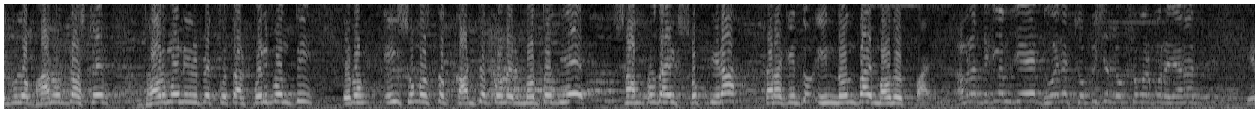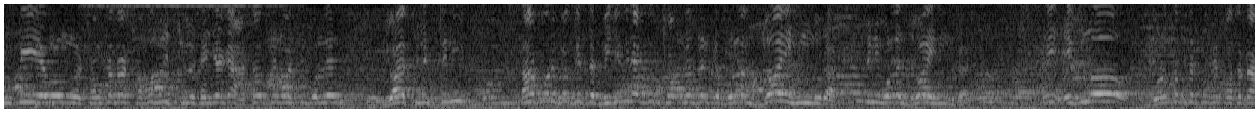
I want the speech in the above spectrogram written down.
এগুলো ভারত রাষ্ট্রের ধর্মনিরপেক্ষতার পরিপন্থী এবং এই সমস্ত কার্যক্রমের মধ্য দিয়ে সাম্প্রদায়িক শক্তিরা, তারা কিন্তু ইন্ধন পায়, মদত পায়। আমরা দেখলাম যে দু হাজার লোকসভার পরে যারা এমপি এবং সংসদরা শপথ নিচ্ছিল, সেই জায়গায় আসাউদ্দিন ওয়াসি বললেন, জয় ফিলিস্তিনি। তার পরিপ্রেক্ষিতে বিজেপির একদম সংসদদেরকে বললাম, জয় হিন্দু রাষ্ট্র। তিনি বললেন, জয় হিন্দু রাষ্ট্র। এই এগুলো গণতন্ত্রের পক্ষে কতটা?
